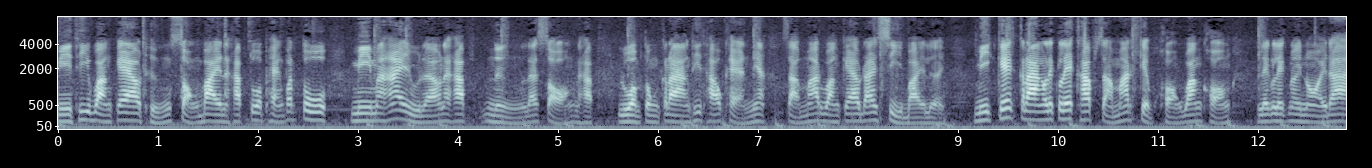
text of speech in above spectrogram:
มีที่วางแก้วถึง 2 ใบนะครับ ตัวแผงประตูมีมาให้อยู่แล้วนะครับ 1 และ 2 นะครับ รวมตรงกลางที่เท้าแขนเนี่ยสามารถวางแก้วได้ 4 ใบเลย มีเก๊กกลางเล็กๆครับสามารถเก็บของวางของเล็กๆ น้อยๆ ได้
